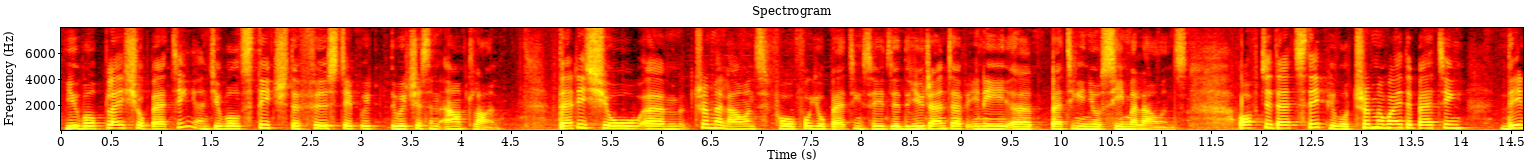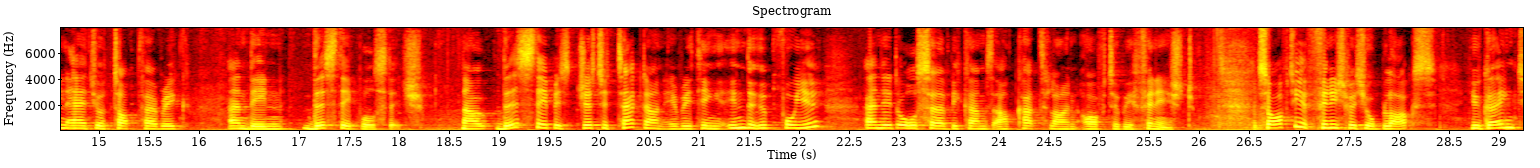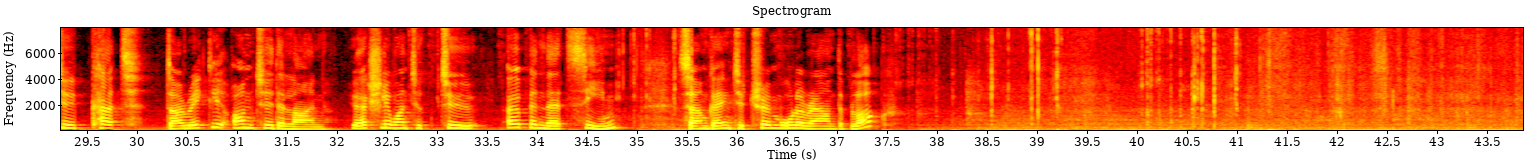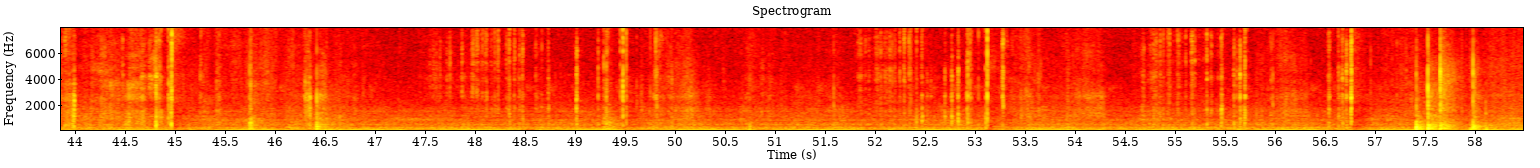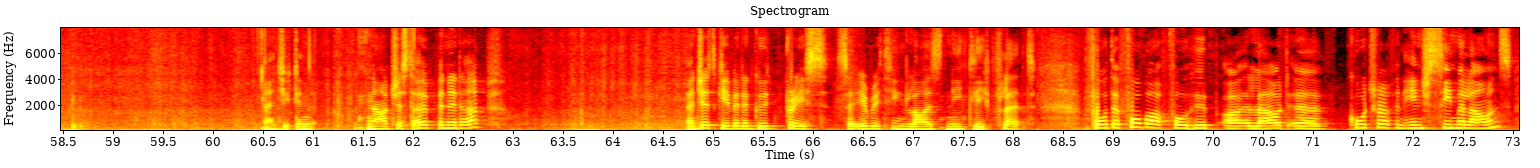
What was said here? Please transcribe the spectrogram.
you will place your batting and you will stitch the first step, which is an outline. That is your um, trim allowance for, for your batting, so you don't have any uh, batting in your seam allowance. After that step, you will trim away the batting, then add your top fabric, and then this step will stitch. Now, this step is just to tack down everything in the hoop for you, and it also becomes our cut line after we're finished. So after you're finished with your blocks, you're going to cut directly onto the line. You actually want to, to open that seam. So I'm going to trim all around the block. And you can now just open it up and just give it a good press so everything lies neatly flat. For the 4x4 hoop, I allowed a quarter of an inch seam allowance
